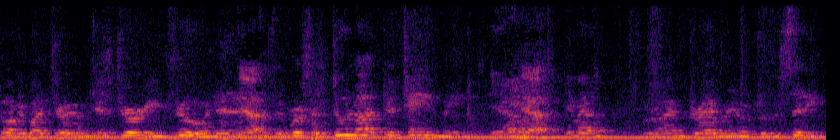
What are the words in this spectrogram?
Talking about I'm just journeying through, and then yeah. the verse says, "Do not detain me." Yeah. Yeah. Amen. For I'm traveling to the city.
